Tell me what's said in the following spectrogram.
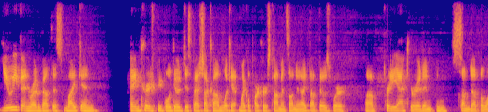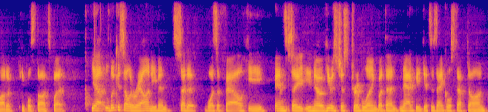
you even wrote about this, Mike, and I encourage people to go to dispatch.com, look at Michael Parker's comments on it. I thought those were uh, pretty accurate and, and, summed up a lot of people's thoughts. But yeah, Lucas Zelarayán even said it was a foul. He and say, you know, he was just dribbling, but then Nagbe gets his ankle stepped on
